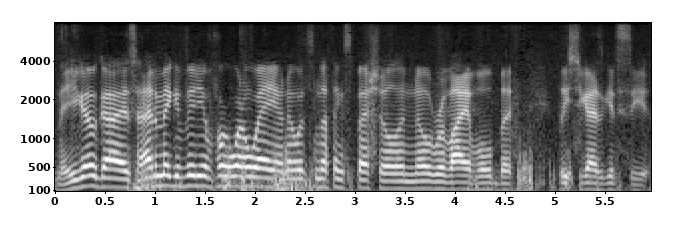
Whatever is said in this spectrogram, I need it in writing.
there you go guys. I had to make a video before it went away. I know it's nothing special and no revival, but at least you guys get to see it.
